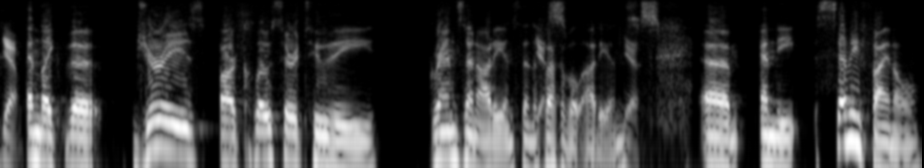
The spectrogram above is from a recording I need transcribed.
yeah And like the juries are closer to the grandson audience than the Yes. fuckable audience. yes Um and the semifinal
